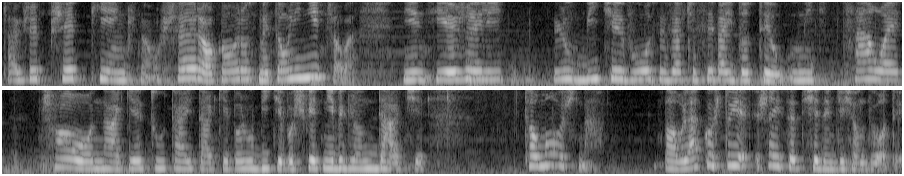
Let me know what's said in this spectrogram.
także przepiękną, szeroką, rozmytą linię czoła. Więc jeżeli lubicie włosy zaczesywać do tyłu, mieć całe czoło nagie tutaj takie, bo lubicie, bo świetnie wyglądacie, to można. Paula kosztuje 670 zł.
